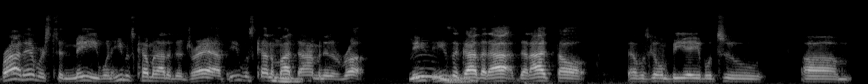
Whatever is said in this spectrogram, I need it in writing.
Bryan Edwards to me, when he was coming out of the draft, he was kind of mm. my diamond in the rough. He, mm. He's the guy that I that I thought that was going to be able to um,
